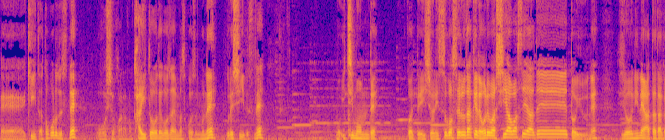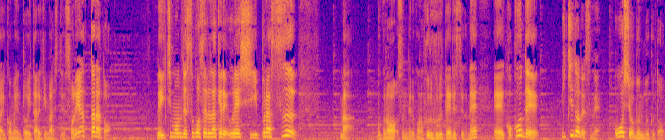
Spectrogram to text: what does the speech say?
えー聞いたところですね、大塩からの回答でございます。これもね、嬉しいですね。もう一問で、こうやって一緒に過ごせるだけで俺は幸せやでというね、非常にね、温かいコメントをいただきまして、それやったらと、で、一問で過ごせるだけで嬉しい。プラス、まあ、僕の住んでるこのフルフル亭ですよね。えーここで一度ですね、大塩文福と、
